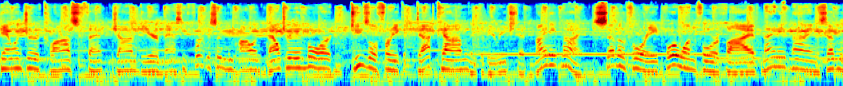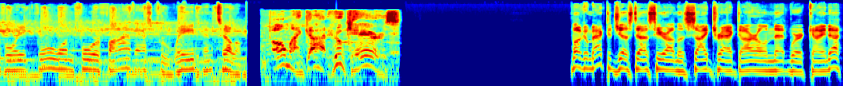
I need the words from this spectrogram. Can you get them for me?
Challenger, Claas, Fendt, John Deere, Massey Ferguson, New Holland, Valtra, and more, dieselfreak.com. They can be reached at 989 748 4145. 989 748 4145. Ask for Wade and tell him. Oh my God, who cares? Welcome back to Just Us here on the Sidetracked Our Own Network, kinda.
